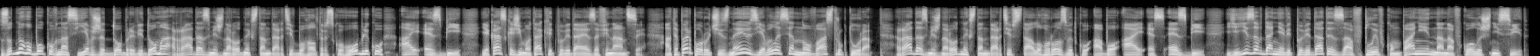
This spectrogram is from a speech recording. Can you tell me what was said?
З одного боку, в нас є вже добре відома Рада з міжнародних стандартів бухгалтерського обліку ISB, яка, скажімо так, відповідає за фінанси. А тепер поруч із нею з'явилася нова структура Рада з міжнародних стандартів сталого розвитку або ISSB. Її завдання відповідати за вплив компанії на навколишній світ.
